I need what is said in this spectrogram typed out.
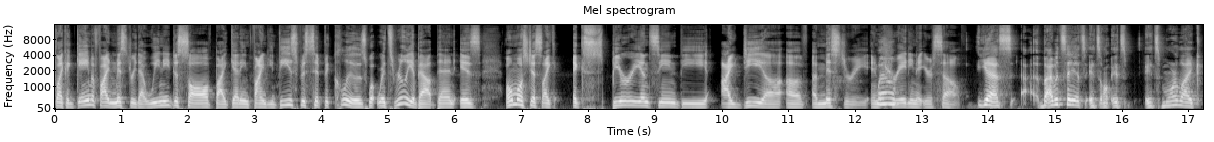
like a gamified mystery that we need to solve by getting finding these specific clues. What it's really about then is almost just like experiencing the idea of a mystery and well, creating it yourself. Yes, but I would say it's it's it's it's more like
